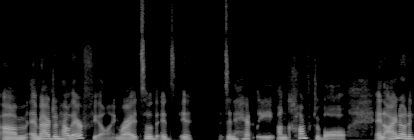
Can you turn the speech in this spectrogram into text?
um, imagine how they're feeling, right? So it's it, it's inherently uncomfortable, and I notice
